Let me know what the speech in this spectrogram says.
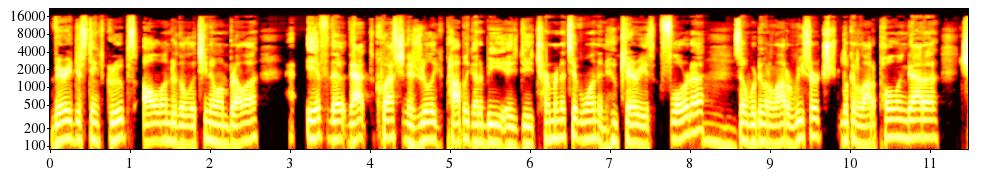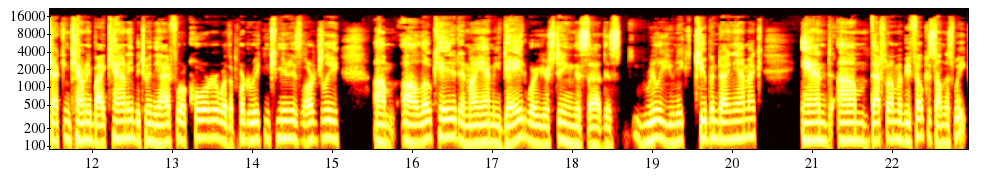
Very distinct groups, all under the Latino umbrella if the, that question is really probably going to be a determinative one and who carries Florida. Mm. So we're doing a lot of research, looking at a lot of polling data, checking county by county between the I-4 corridor where the Puerto Rican community is largely um, uh, located in Miami-Dade where you're seeing this, uh, this really unique Cuban dynamic. And um, that's what I'm going to be focused on this week.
